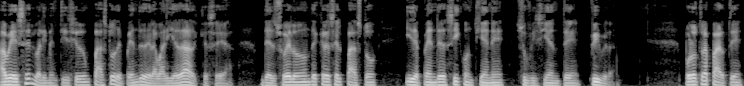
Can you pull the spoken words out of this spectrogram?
A veces lo alimenticio de un pasto depende de la variedad que sea, del suelo donde crece el pasto y depende si contiene suficiente fibra. Por otra parte,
